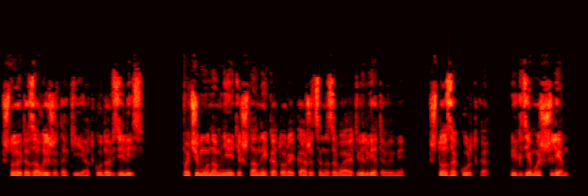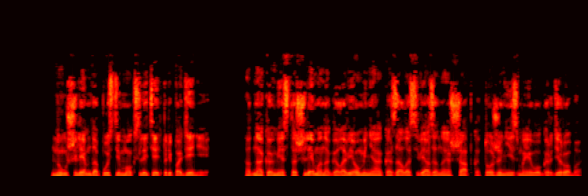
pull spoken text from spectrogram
Что это за лыжи такие, откуда взялись? Почему на мне эти штаны, которые, кажется, называют вельветовыми? Что за куртка? И где мой шлем? Ну, шлем, допустим, мог слететь при падении. Однако вместо шлема на голове у меня оказалась вязаная шапка, тоже не из моего гардероба.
